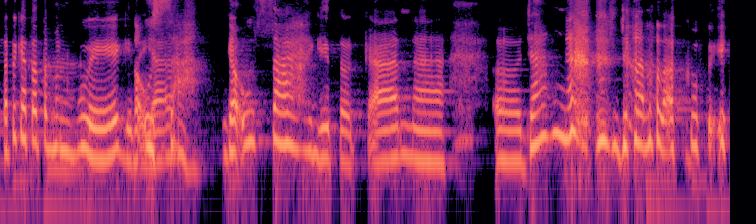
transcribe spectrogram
tapi kata temen gue gitu Gak ya usah. nggak usah gitu kan nah eh, jangan jangan lakuin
